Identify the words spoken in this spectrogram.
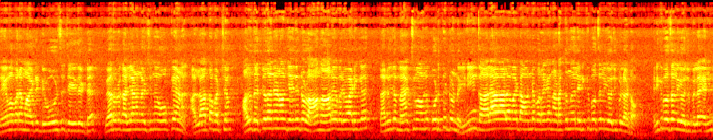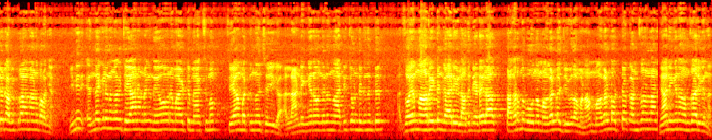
നിയമപരമായിട്ട് ഡിവോഴ്സ് ചെയ്തിട്ട് വേറൊരു കല്യാണം കഴിച്ചത് ഓക്കെയാണ്. അല്ലാത്ത പക്ഷം അത് തെറ്റ് തന്നെയാണ് അവൻ ചെയ്തിട്ടുള്ളൂ ആ നാറിയ പരിപാടിക്ക് തനുജ മാക്സിമം അവന് കൊടുത്തിട്ടുണ്ട്. ഇനിയും കാലാകാലമായിട്ട് അവന്റെ പിറകെ നടക്കുന്നതിൽ എനിക്ക് പേഴ്സണലി യോജിപ്പില്ല കേട്ടോ. എനിക്ക് പേഴ്സണലി യോജിപ്പില്ല. എന്റെ ഒരു അഭിപ്രായമാണ് പറഞ്ഞത്. ഇനി എന്തെങ്കിലും നിങ്ങൾക്ക് ചെയ്യാനുണ്ടെങ്കിൽ നിയമപരമായിട്ട് മാക്സിമം ചെയ്യാൻ പറ്റുന്നത് ചെയ്യുക. അല്ലാണ്ട് ഇങ്ങനെ വന്നിരുന്ന് നാറ്റിച്ചുകൊണ്ടിരുന്നിട്ട് സ്വയം മാറിയിട്ടും കാര്യമില്ല. അതിന്റെ ഇടയിൽ ആ തകർന്നു പോകുന്ന മകളുടെ ജീവിതമാണ്. ആ മകളുടെ ഒറ്റ കൺസേണിലാണ് ഞാൻ ഇങ്ങനെ സംസാരിക്കുന്നത്.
